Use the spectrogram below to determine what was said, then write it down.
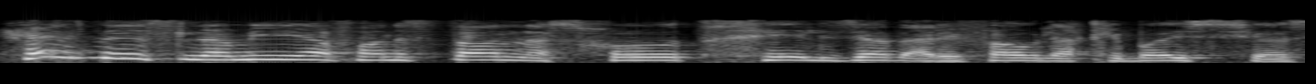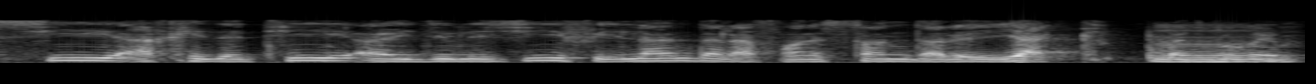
حزب اسلامی افغانستان از خود خیلی زیاد عریفه و لقیبای سیاسی عقیدتی ایدئولوژی فعلا در افغانستان داره یک باید بگویم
